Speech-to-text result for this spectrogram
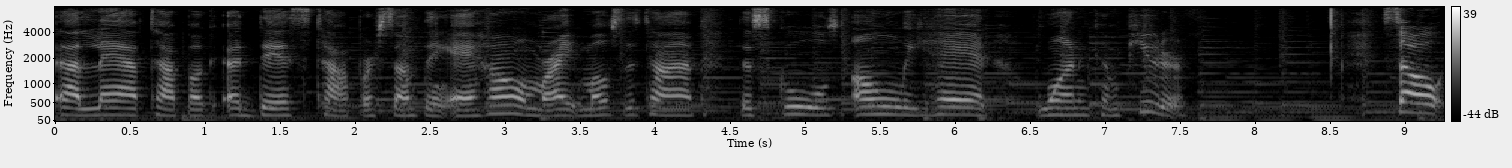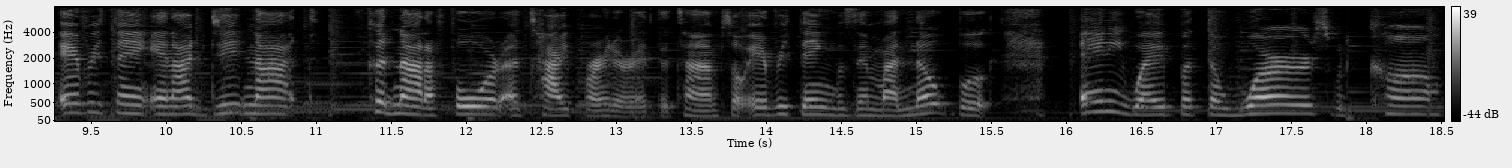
a laptop, a, a desktop, or something at home, right? Most of the time, the schools only had one computer. So everything, and I did not could not afford a typewriter at the time. So everything was in my notebook anyway, but the words would come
